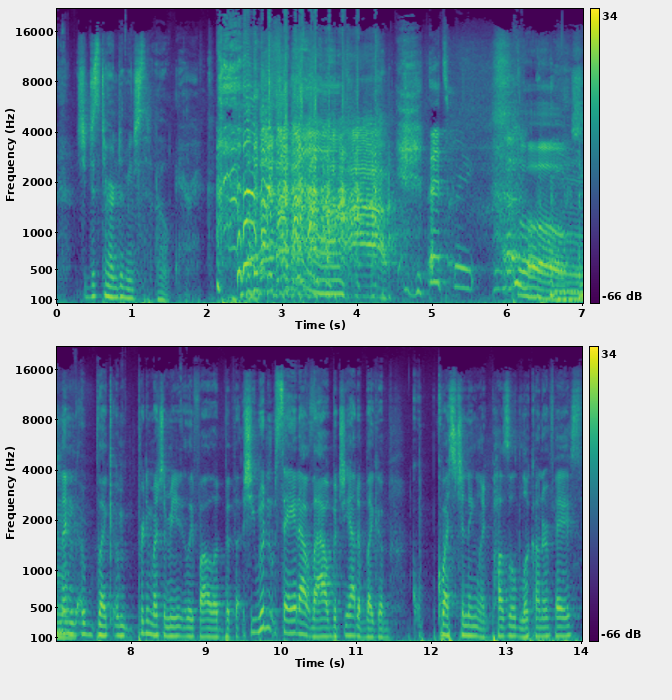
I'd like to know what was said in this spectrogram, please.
she just turned to me and she said, "Oh, Eric." That's great. and then like um, pretty much immediately followed, but the, she wouldn't say it out loud, but she had a like a questioning, like puzzled look on her face.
